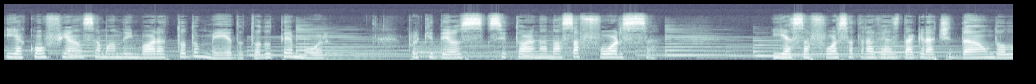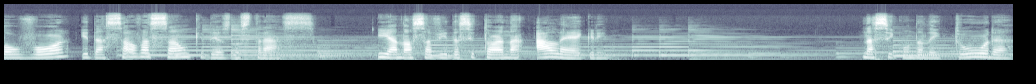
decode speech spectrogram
e a confiança manda embora todo medo, todo temor, porque Deus se torna a nossa força. E essa força através da gratidão, do louvor e da salvação que Deus nos traz. E a nossa vida se torna alegre. Na segunda leitura,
